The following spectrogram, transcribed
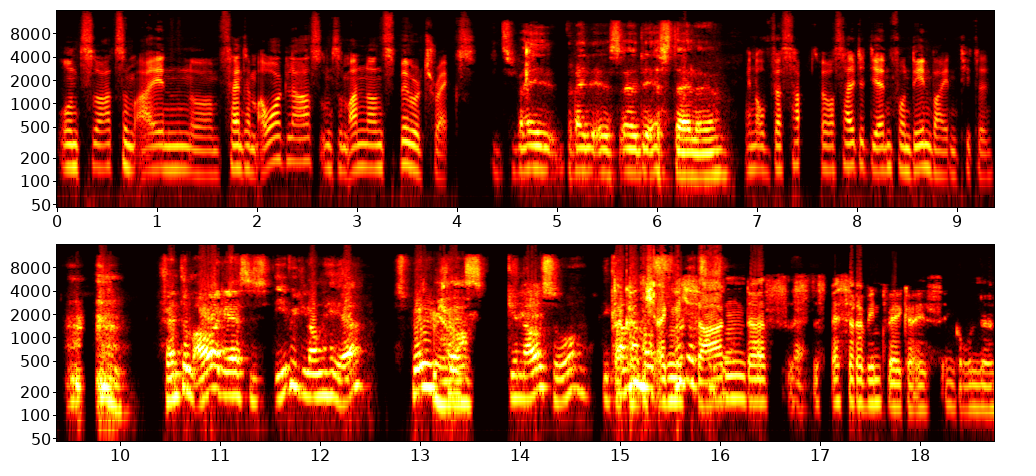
Und zwar zum einen äh, Phantom Hourglass und zum anderen Spirit Tracks. Die zwei 3DS, äh, DS-Teile, ja. Genau, was habt, was haltet ihr denn von den beiden Titeln? Phantom Hourglass ist ewig lang her. Spirit Ja. Tracks genauso. Ich Da kann nur ich eigentlich sagen, dass Ja. es das bessere Wind Waker ist im Grunde.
